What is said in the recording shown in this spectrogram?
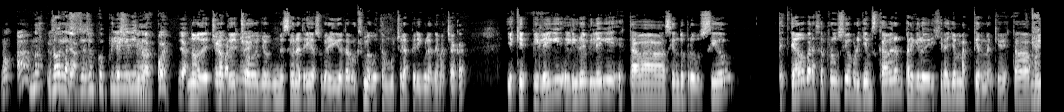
No, ah, no, no, la ya. asociación con Pileggi Eso viene vino después. ya. No, de hecho, de hecho yo me sé una triga súper idiota porque me gustan mucho las películas de Machaca. Y es que Pileggi, el libro de Pileggi estaba siendo producido testeado para ser producido por James Cameron para que lo dirigiera John McTiernan, que estaba muy,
